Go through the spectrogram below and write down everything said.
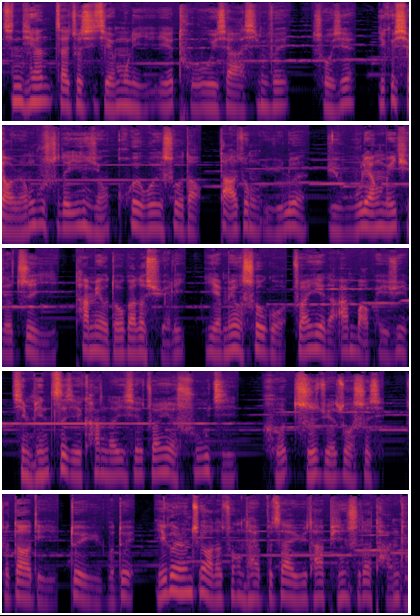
今天在这期节目里也吐露一下心扉。首先，一个小人物式的英雄会不会受到大众舆论与无良媒体的质疑？他没有多高的学历，也没有受过专业的安保培训，仅凭自己看的一些专业书籍。和直觉做事情，这到底对与不对？一个人最好的状态不在于他平时的谈吐，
